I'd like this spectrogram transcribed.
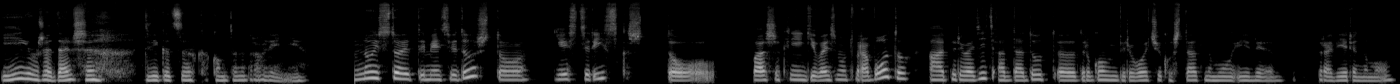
и уже дальше двигаться в каком-то направлении. Ну и стоит иметь в виду, что есть риск, что ваши книги возьмут в работу, а переводить отдадут э, другому переводчику штатному или проверенному.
